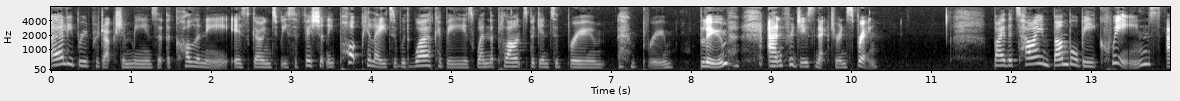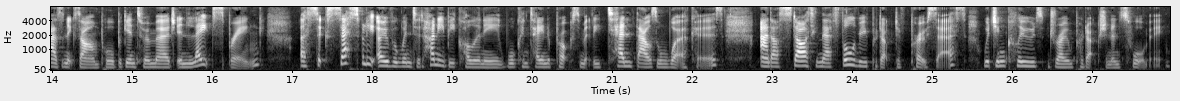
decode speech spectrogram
early brood production means that the colony is going to be sufficiently populated with worker bees when the plants begin to broom, broom, bloom and produce nectar in spring. By the time bumblebee queens, as an example, begin to emerge in late spring, a successfully overwintered honeybee colony will contain approximately 10,000 workers and are starting their full reproductive process, which includes drone production and swarming.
